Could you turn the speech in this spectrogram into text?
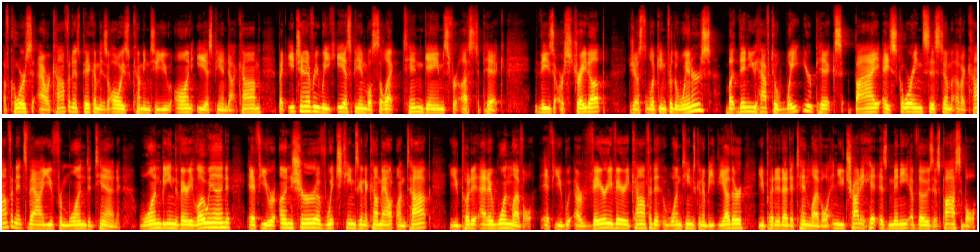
Of course, our Confidence Pick'em is always coming to you on ESPN.com, but each and every week, ESPN will select 10 games for us to pick. These are straight up just looking for the winners, but then you have to weight your picks by a scoring system of a confidence value from 1 to 10. one being the very low end. If you are unsure of which team's going to come out on top, you put it at a one level. If you are very, very confident one team's going to beat the other, you put it at a 10 level and you try to hit as many of those as possible.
